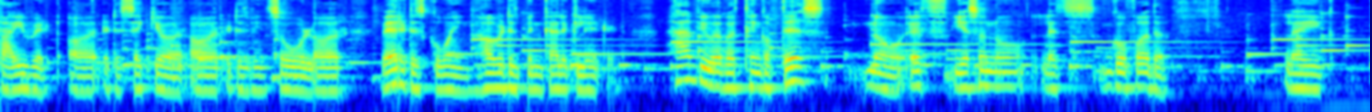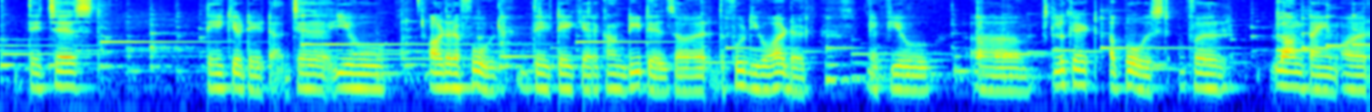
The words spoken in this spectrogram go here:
private or it is secure or it is being sold or where it is going how it has been calculated. Have you ever think of this? No. If yes or no let's go further. Like they just take your data. You order a food they take your account details or the food you ordered. If you uh, look at a post for long time or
